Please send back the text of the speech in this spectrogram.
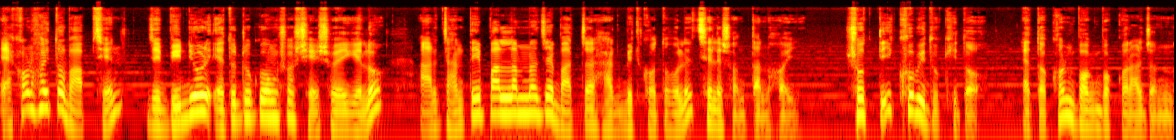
এখন হয়তো ভাবছেন যে ভিডিওর এতটুকু অংশ শেষ হয়ে গেল আর জানতেই পারলাম না যে বাচ্চার হার্টবিট কত হলে ছেলে সন্তান হয়। সত্যি খুবই দুঃখিত এতক্ষণ বকবক করার জন্য।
